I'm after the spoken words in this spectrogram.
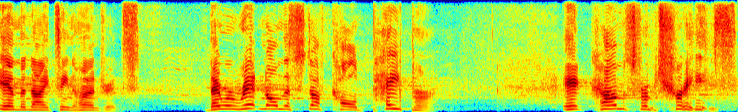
in the 1900s. They were written on this stuff called paper. It comes from trees.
